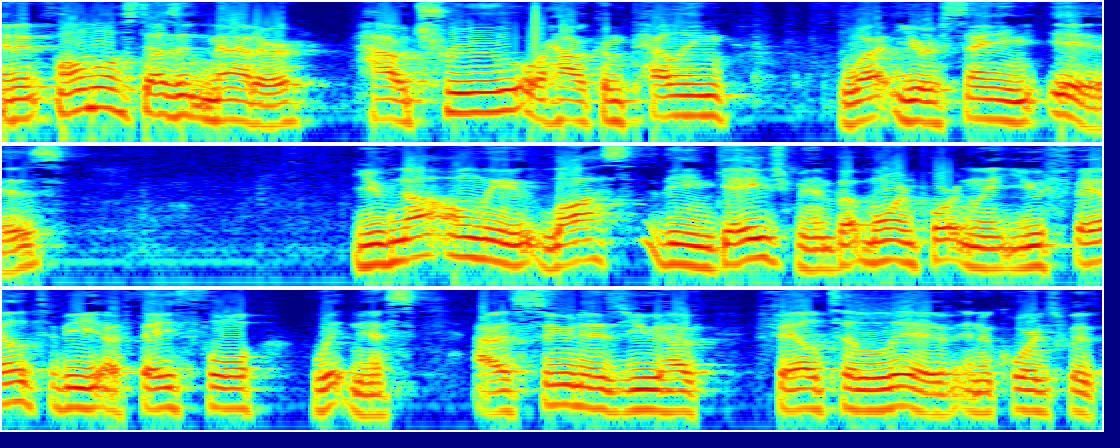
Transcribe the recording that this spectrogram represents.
And it almost doesn't matter how true or how compelling what you're saying is, you've not only lost the engagement, but more importantly, you failed to be a faithful witness as soon as you have failed to live in accordance with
